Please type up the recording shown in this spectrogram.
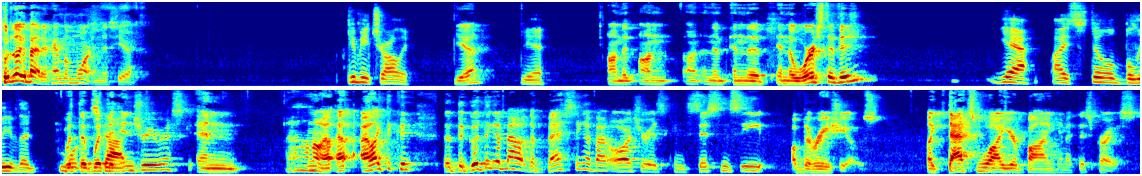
Who'd like better, him or Morton this year? Give me Charlie. Yeah, Yeah, on the on, on in the in the in the worst division yeah. I still believe that with the Morton with Scott- the injury risk and I don't know. I, I, I like the, the the good thing about the best thing about Archer is consistency of the ratios. Like that's why you're buying him at this price,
